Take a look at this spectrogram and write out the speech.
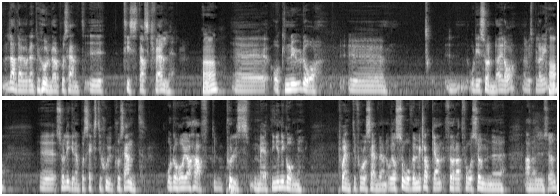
laddar jag den till 100% i tisdags kväll. ja. Eh, och nu då eh, och det är söndag idag när vi spelar in. ja. Eh, så ligger den på 67%. Och då har jag haft pulsmätningen igång 24-7 och jag sover med klockan för att få sömnanalysen.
